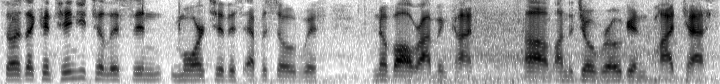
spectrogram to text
So as I continue to listen more to this episode with Naval Ravikant um, on the Joe Rogan podcast,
